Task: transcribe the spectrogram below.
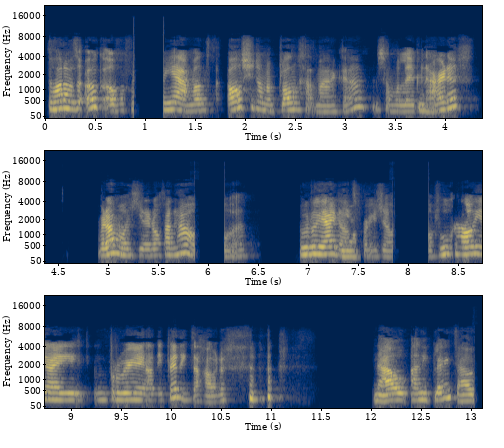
toen hadden we het er ook over. Van, ja, want als je dan een plan gaat maken, dat is allemaal leuk en aardig. Maar dan moet je er nog aan houden. Hoe doe jij dat voor jezelf? Of hoe hou jij, probeer je aan die planning te houden? nou, aan die planning te houden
